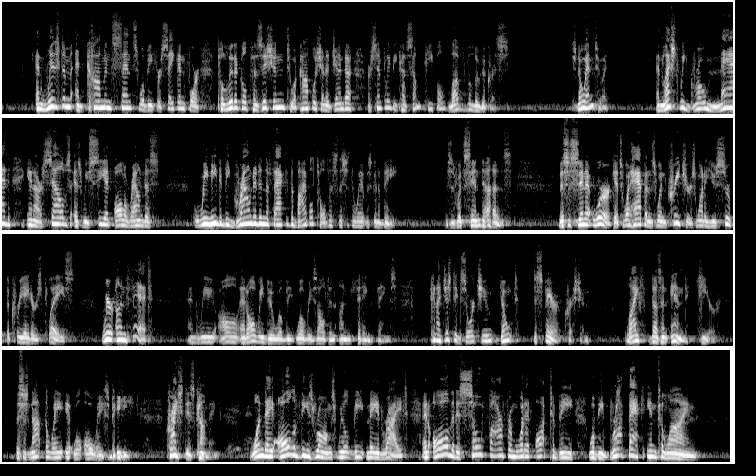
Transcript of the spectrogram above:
And wisdom and common sense will be forsaken for political position to accomplish an agenda or simply because some people love the ludicrous. There's no end to it. And lest we grow mad in ourselves as we see it all around us, we need to be grounded in the fact that the Bible told us this is the way it was going to be. This is what sin does. This is sin at work. It's what happens when creatures want to usurp the Creator's place. We're unfit, and we all, and all we do will be, will result in unfitting things. Can I just exhort you? Don't despair, Christian. Life doesn't end here. This is not the way it will always be. Christ is coming. One day all of these wrongs will be made right, and all that is so far from what it ought to be will be brought back into line.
